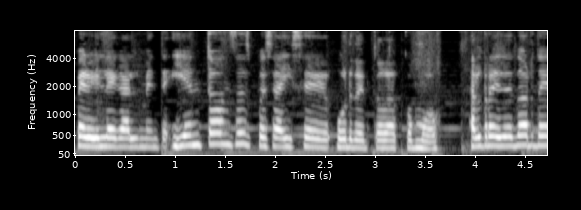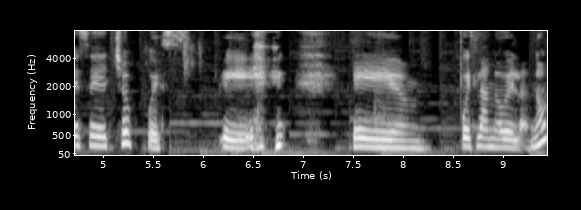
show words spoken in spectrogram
pero ilegalmente. Y entonces, pues ahí se urde todo como alrededor de ese hecho, pues, eh, eh, pues la novela, ¿no?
